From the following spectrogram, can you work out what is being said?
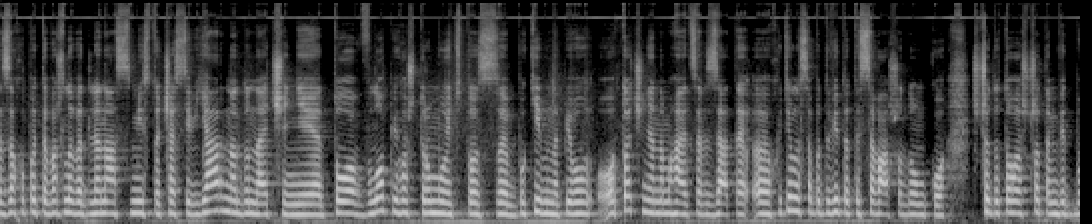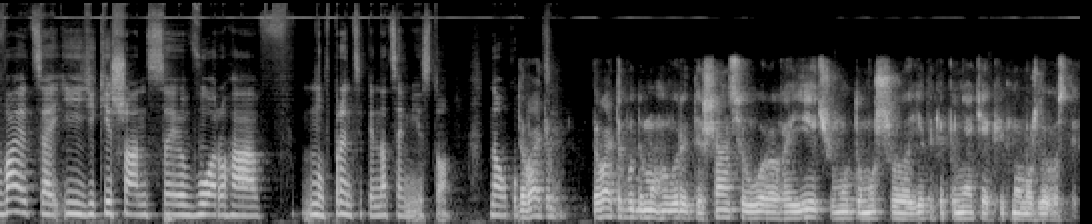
захопити важливе для нас місто часів Яр на Донеччині. То в лоб його штурмують, то з боків напівоточення намагаються взяти. Е, Хотілося б довідатися вашу думку щодо того, що там відбувається, і які шанси ворога ну в принципі на це місто на окупацію. Давайте давайте будемо говорити. Шанси у ворога є. Чому тому, що є таке поняття як вікно можливостей.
